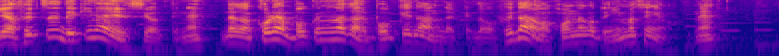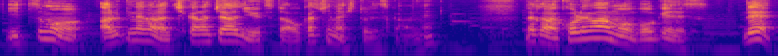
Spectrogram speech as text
や、普通できないですよってね。だからこれは僕の中でボケなんだけど、普段はこんなこと言いませんよ。ね。いつも歩きながら力チャージ言ってたらおかしな人ですからね。だからこれはもうボケです。で、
